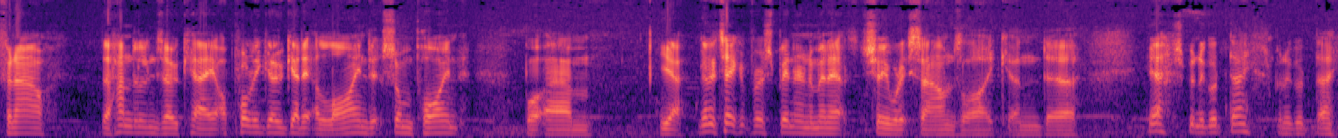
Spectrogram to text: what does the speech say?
for now the handling's okay. I'll probably go get it aligned at some point. But um, yeah I'm gonna take it for a spin in a minute show you what it sounds like and uh, yeah it's been a good day it's been a good day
